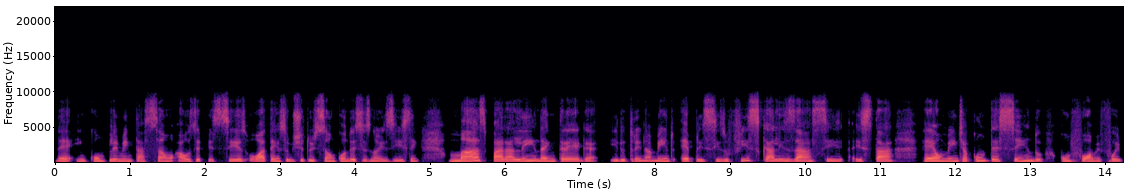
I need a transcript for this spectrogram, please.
né, em complementação aos EPCs ou até em substituição quando esses não existem, mas para além da entrega e do treinamento, é preciso fiscalizar se está realmente acontecendo conforme foi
